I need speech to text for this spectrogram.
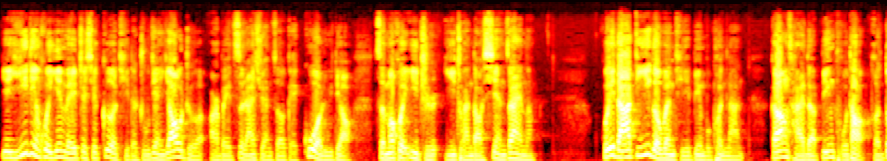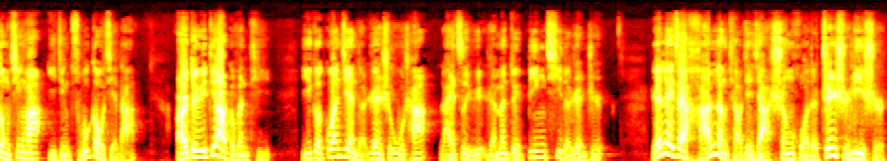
也一定会因为这些个体的逐渐夭折而被自然选择给过滤掉。怎么会一直遗传到现在呢？回答第一个问题并不困难，刚才的冰葡萄和冻青蛙已经足够解答。而对于第二个问题，一个关键的认识误差来自于人们对冰期的认知。人类在寒冷条件下生活的真实历史，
